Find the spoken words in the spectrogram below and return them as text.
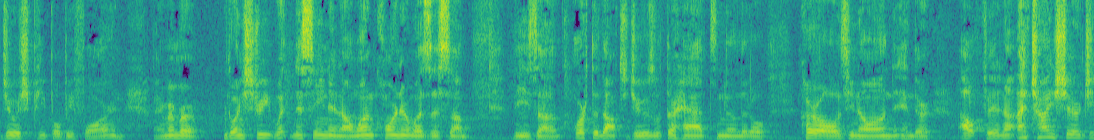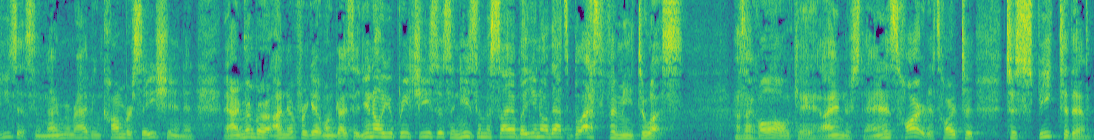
Jewish people before, and I remember going street witnessing, and on one corner was this um, these uh, Orthodox Jews with their hats and their little curls, you know, and, and their outfit. And I, I, try and share Jesus, and I remember having conversation, and, and I remember I never forget one guy said, "You know, you preach Jesus, and He's the Messiah, but you know that's blasphemy to us." I was like, oh, okay, I understand. And it's hard. It's hard to, to speak to them.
